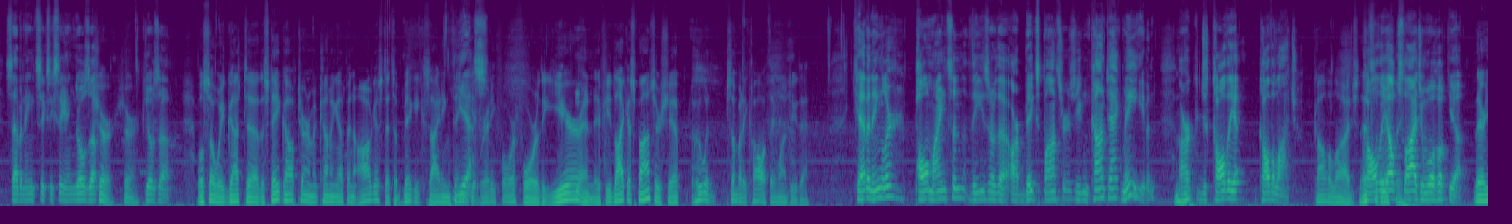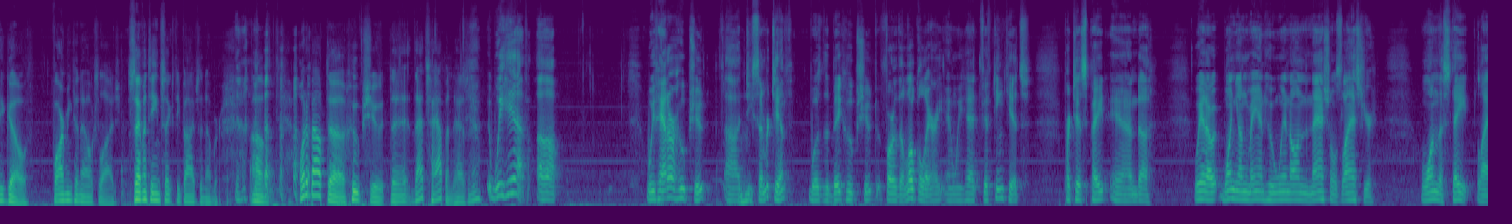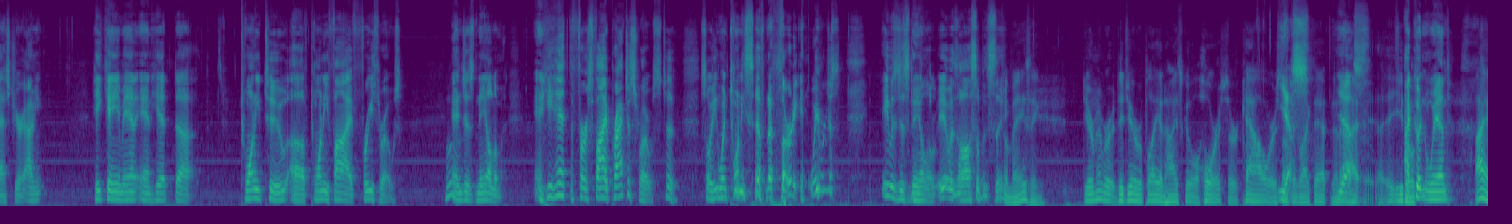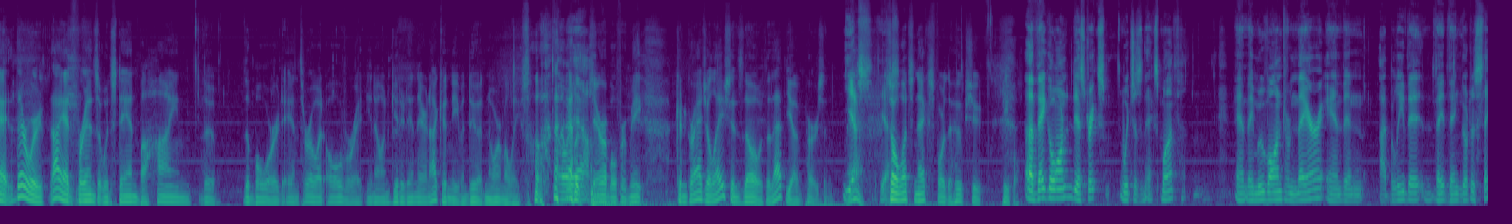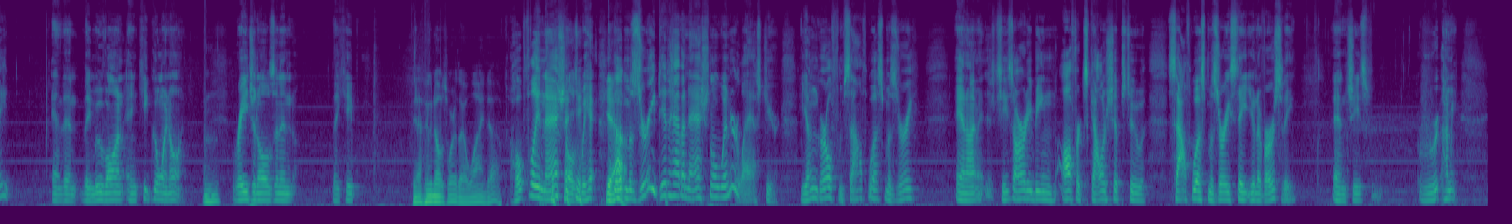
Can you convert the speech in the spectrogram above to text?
1766, and goes up. Sure, sure. Goes up. Well, so we've got uh, the state golf tournament coming up in August. That's a big, exciting thing to get ready for for the year. Mhm. And if you'd like a sponsorship, who would somebody call if they want to do that? Kevin Engler, Paul Meinson. These are the our big sponsors. You can contact me even, or just call the call the lodge. Call the lodge. That's call the, Elks way. Lodge, and we'll hook you up. There you go. Farmington Elks Lodge. 1765 is the number. Um, what about the hoop shoot? The, that's happened, hasn't it? We have. Uh, we've had our hoop shoot. Uh, December 10th was the big hoop shoot for the local area, and we had 15 kids participate. And uh, we had a, one young man who went on the nationals last year, won the state last year. I mean, he came in and hit uh, 22 of 25 free throws, and just nailed them. And he hit the first five practice throws too. So he went 27 to 30. We were just, he was just nailing them. It was awesome to see. Amazing. Do you remember? Did you ever play in high school horse or cow or something Yes. like that? And Yes. I, you I couldn't win. I had, there were I had friends that would stand behind the the board and throw it over it, you know, and get it in there, and I couldn't even do it normally. So Oh, that yeah. was terrible for me. Congratulations, though, to that young person. Yes, yes. So what's next for the hoop shoot people? Uh, they go on to districts, which is next month, and they move on from there, and then I believe they, they then go to state, and then they move on and keep going on, Mhm. regionals, and then they keep. Yeah, who knows where they'll wind up? Hopefully, nationals. we ha- Yeah. well, Missouri did have a national winner last year. A young girl from Southwest Missouri, and I mean, she's already being offered scholarships to Southwest Missouri State University, and she's, re- I mean,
